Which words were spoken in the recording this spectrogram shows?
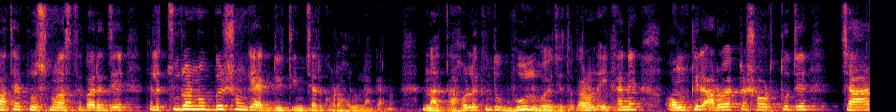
মাথায় প্রশ্ন আসতে পারে যে তাহলে চুরানব্বইয়ের সঙ্গে এক, দুই, তিন, চার করা হলো না কেন? না, তাহলে কিন্তু ভুল হয়ে যেত, কারণ এখানে অঙ্কের আরও একটা শর্ত যে চার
